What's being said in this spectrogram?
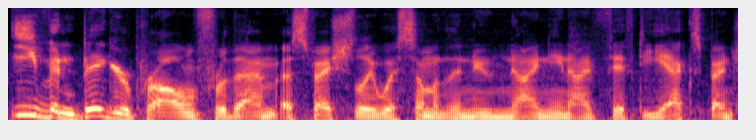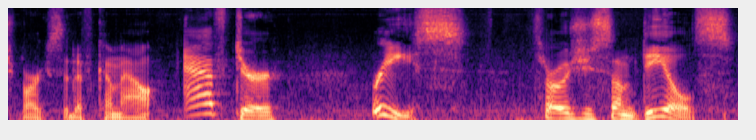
even bigger problem for them, especially with some of the new 9950X benchmarks that have come out after Reese throws you some deals.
